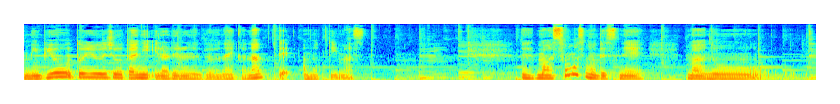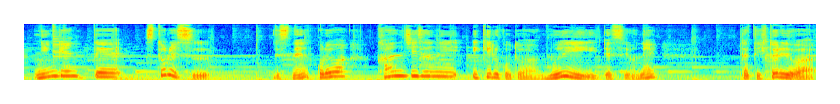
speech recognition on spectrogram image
未病という状態にいられるのではないかなって思っています。でまあ、そもそもですね、まあ、あの人間ってストレスですねこれは感じずに生きることは無理ですよね。だって一人では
